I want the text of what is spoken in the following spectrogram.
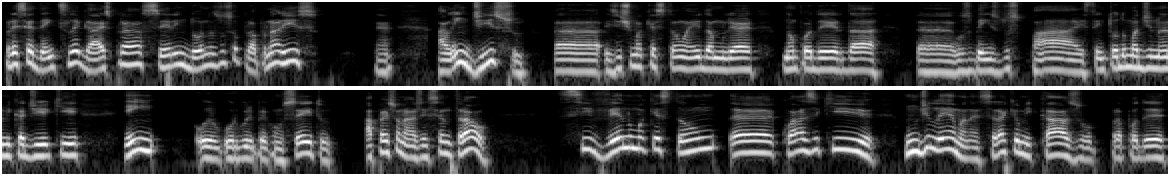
precedentes legais para serem donas do seu próprio nariz. Né? Além disso, uh, existe uma questão aí da mulher não poder dar uh, os bens dos pais, tem toda uma dinâmica de que em Orgulho e Preconceito, a personagem central se vê numa questão é, quase que um dilema, né? Será que eu me caso para poder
